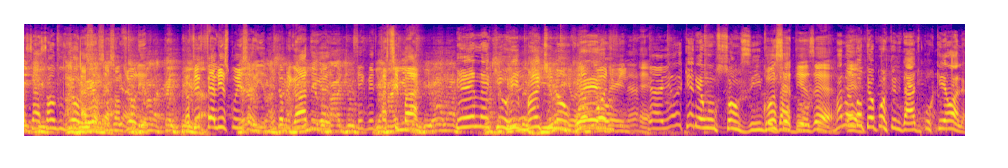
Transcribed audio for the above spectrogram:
Associação dos Violeiros. Associação dos Violeiros. Eu fico feliz com isso aí. Muito obrigado e fico feliz de participar. Pena que o rimante não veio. pôde vir, né? É. Eu ia querer um sonzinho do Com certeza, é. Mas não É. vou ter oportunidade, porque, olha,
